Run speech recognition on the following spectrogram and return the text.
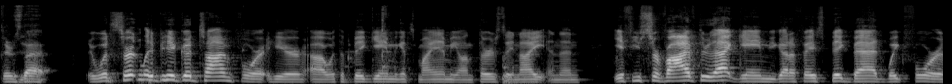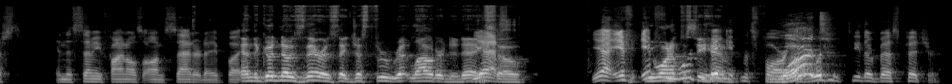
there's yeah. that. It would certainly be a good time for it here uh, with a big game against Miami on Thursday night, and then if you survive through that game, you got to face big bad Wake Forest in the semifinals on Saturday. But and the good news there is they just threw Rhett Lowder today. Yes. So yeah, if if you wanted to see him this far, what? you wouldn't see their best pitcher.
